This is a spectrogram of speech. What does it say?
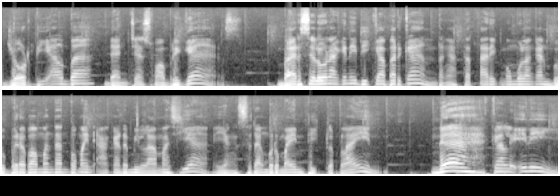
Jordi Alba, dan Cesc Fabregas. Barcelona kini dikabarkan tengah tertarik memulangkan beberapa mantan pemain akademi La Masia yang sedang bermain di klub lain. Nah, kali ini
